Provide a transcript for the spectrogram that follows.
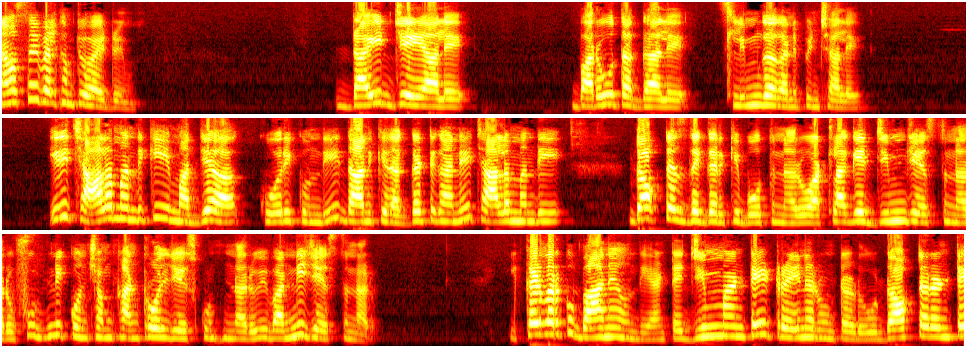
నమస్తే welcome to I dream diet చేయాలి బరువు తగ్గాలి స్లిమ్గా కనిపించాలి ఇది చాలామందికి ఈ మధ్య కోరిక ఉంది దానికి తగ్గట్టుగానే చాలామంది డాక్టర్స్ దగ్గరికి పోతున్నారు. అట్లాగే జిమ్ చేస్తున్నారు. ఫుడ్ని కొంచెం కంట్రోల్ చేసుకుంటున్నారు. ఇవన్నీ చేస్తున్నారు. ఇక్కడి వరకు బాగానే ఉంది. అంటే జిమ్ అంటే ట్రైనర్ ఉంటాడు. డాక్టర్ అంటే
